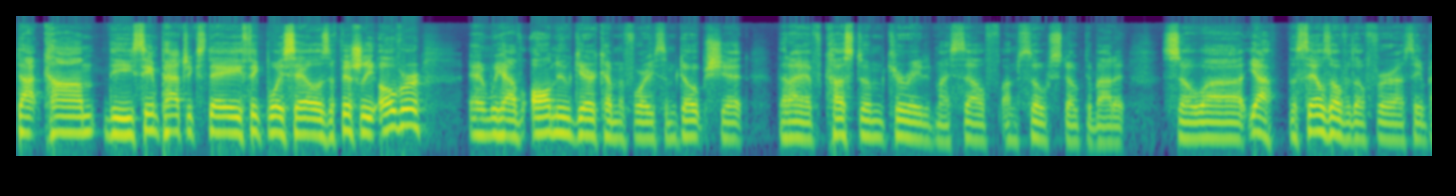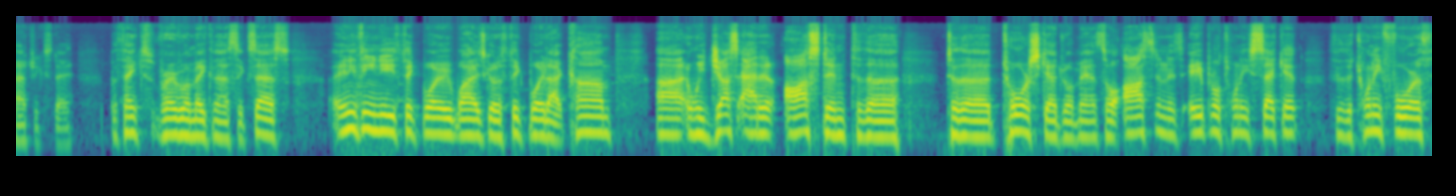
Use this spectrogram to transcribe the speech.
fatkz.com. The St. Patrick's Day Thick Boy sale is officially over, and we have all new gear coming for you. Some dope shit that I have custom curated myself. I'm so stoked about it. So, uh, yeah, the sale's over though for uh, St. Patrick's Day. But thanks for everyone making that success. Anything you need Thick Boy wise, go to thickboy.com. Uh, and we just added Austin to the to the tour schedule, man. So Austin is April 22nd through the 24th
